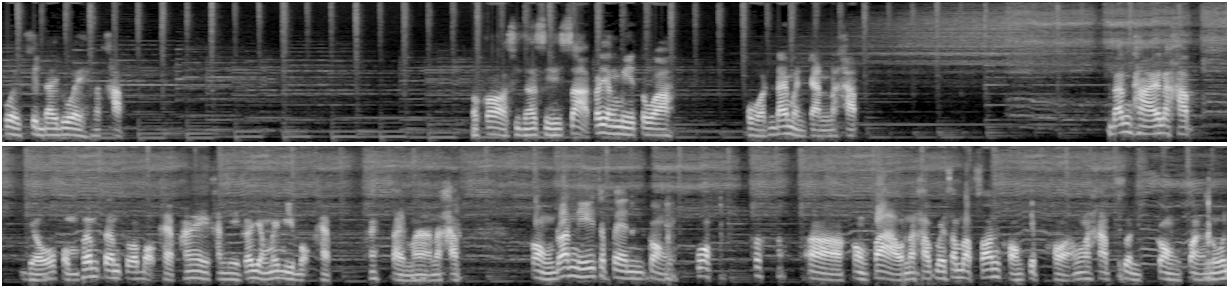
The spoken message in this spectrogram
ช่วยขึ้นได้ด้วยนะครับ แล้วก็สีเนื้อศีรษะก็ยังมีตัวโหนได้เหมือนกันนะครับ ด้านท้ายนะครับ เดี๋ยวผมเพิ่มเติมตัวเบาะแคปให้คันนี้ก็ยังไม่มีเบาะแคปให้ใส่มานะครับ กล่องด้านนี้จะเป็นกล่องพวกเอ่อกล่องเปล่านะครับ ไว้สำหรับซ่อนของเก็บของนะครับ ส่วนกล่องฝั่งนู้น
